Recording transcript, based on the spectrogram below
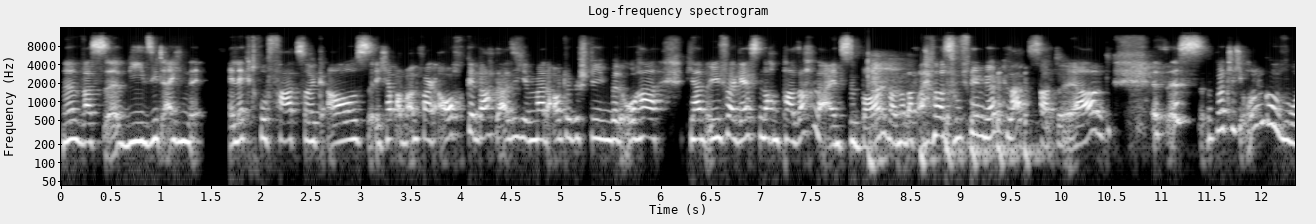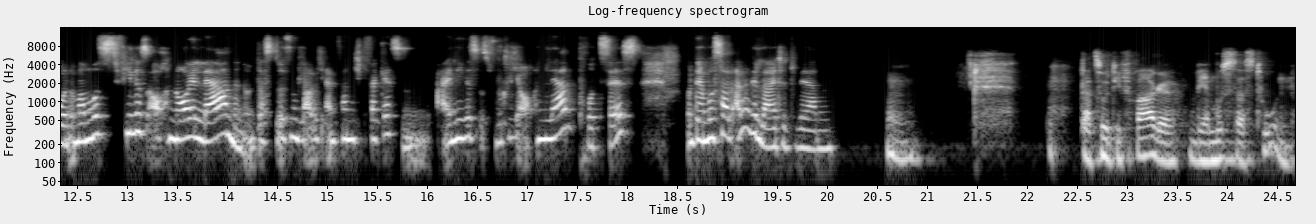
ne, was, äh, wie sieht eigentlich ein Elektrofahrzeug aus. Ich habe am Anfang auch gedacht, als ich in mein Auto gestiegen bin, oha, die haben irgendwie vergessen, noch ein paar Sachen einzubauen, weil man auf einmal so viel mehr Platz hatte. Ja, und es ist wirklich ungewohnt und man muss vieles auch neu lernen und das dürfen, glaube ich, einfach nicht vergessen. Einiges ist wirklich auch ein Lernprozess und der muss halt angeleitet werden. Hm. Dazu die Frage, wer muss das tun?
